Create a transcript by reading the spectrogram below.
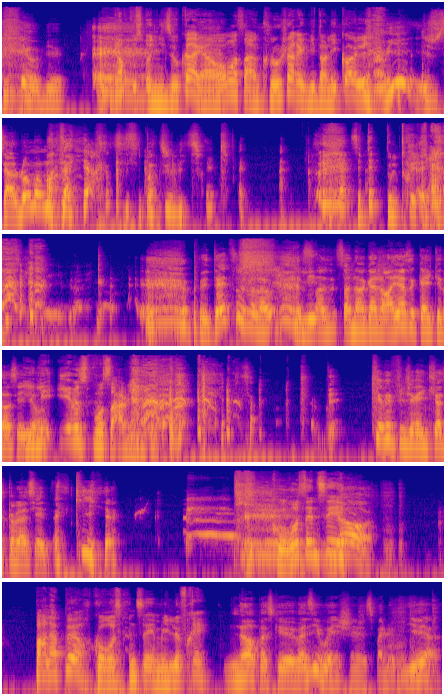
fais au mieux. Et en plus, Onizuka, il y a un moment, c'est un clochard, il vit dans l'école. Oui, c'est un long moment d'ailleurs. C'est pas tout le truc. C'est peut-être tout le truc. Peut-être, ça, ça, Il est- ça- ça n'engage en rien, c'est qualité d'enseignant. Il est irresponsable. Qui réfléchirait une classe comme la sienne Qui Koro Sensei. Non Par la peur, Koro Sensei, mais il le ferait. Non, parce que, vas-y, wesh, c'est pas le même univers.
